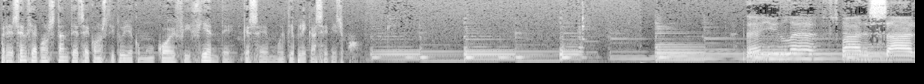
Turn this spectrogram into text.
presencia constante, se constituye como un coeficiente que se multiplica a sí mismo. that.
